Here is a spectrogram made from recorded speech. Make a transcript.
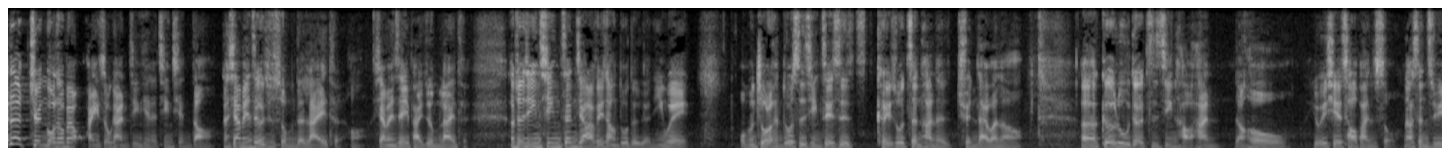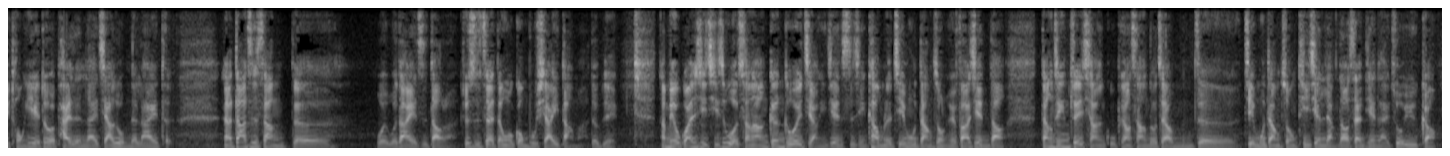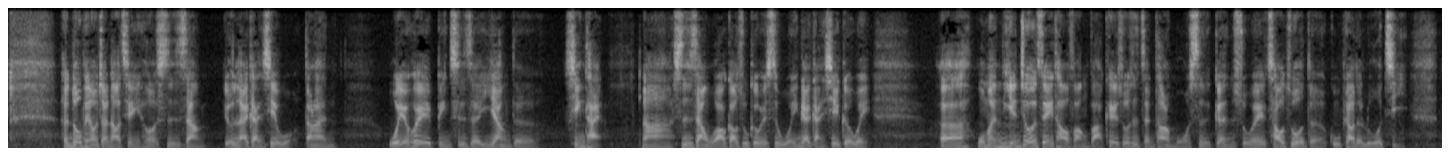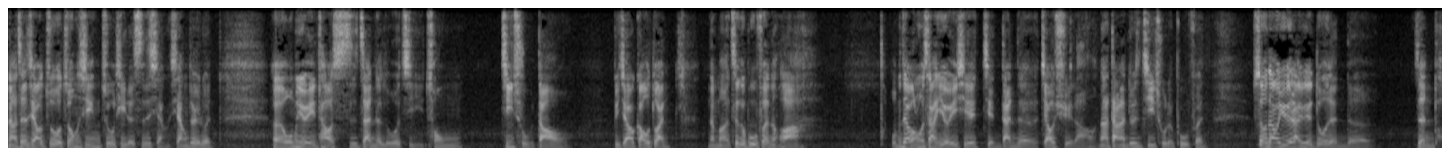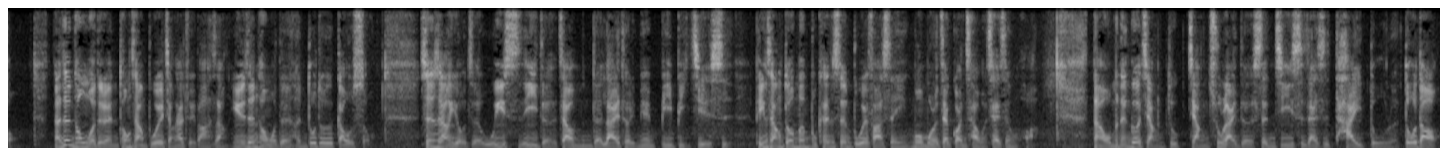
亲爱的全国投资朋友，欢迎收看今天的金钱道。那下面这个就是我们的 Light 哦，下面这一排就是我们 Light。那最近新增加了非常多的人，因为我们做了很多事情，这次可以说震撼了全台湾了哦。呃，各路的资金好汉，然后有一些操盘手，那甚至于同业都有派人来加入我们的 Light。那大致上的。我我大家也知道了，就是在等我公布下一档嘛，对不对？那没有关系。其实我常常跟各位讲一件事情，看我们的节目当中，你会发现到，当今最强的股票，常常都在我们的节目当中提前两到三天来做预告。很多朋友赚到钱以后，事实上有人来感谢我，当然我也会秉持着一样的心态。那事实上，我要告诉各位，是我应该感谢各位。呃，我们研究的这一套方法可以说是整套的模式跟所谓操作的股票的逻辑，那这叫做中心主体的思想相对论。呃，我们有一套实战的逻辑，从基础到比较高端。那么这个部分的话，我们在网络上也有一些简单的教学了哦。那当然都是基础的部分，受到越来越多人的认同。那认同我的人通常不会讲在嘴巴上，因为认同我的人很多都是高手。身上有着五亿、十亿的，在我们的 Light 里面比比皆是。平常都闷不吭声，不会发声音，默默的在观察我蔡振华。那我们能够讲都讲出来的神机实在是太多了，多到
